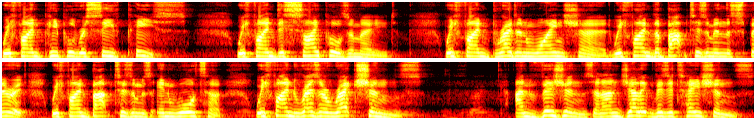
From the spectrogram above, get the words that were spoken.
We find people receive peace. We find disciples are made. We find bread and wine shared. We find the baptism in the Spirit. We find baptisms in water. We find resurrections and visions and angelic visitations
